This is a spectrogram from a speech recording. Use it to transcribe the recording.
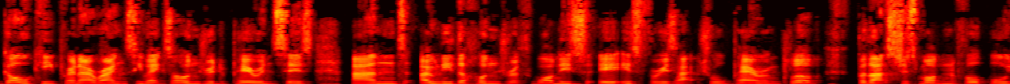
goalkeeper in our ranks. He makes hundred appearances, and only the hundredth one is is for his actual parent club. But that's just modern football,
